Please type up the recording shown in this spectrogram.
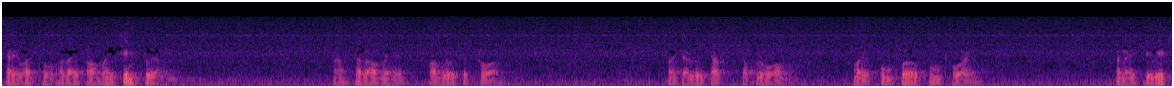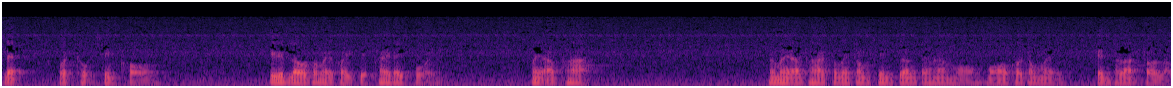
ใช้วัตถุอะไรก็ไม่สิ้นเปลืองนะถ้าเรามีความรู้สึกตัว เราจะรู้จักสับรวม ไม่พุ่มเฟ้อพุ่มป่วยในชีวิตและวัตถุสิ่งของ ชีวิตเราก็ไม่ค่อยเจ็บไข้ได้ป่วย ไม่อาพาธถ้าไม่อาพาธก็ไม่ต้องสิ้นเปลืองไปหาหมอ หมอก็ต้องไม่เป็นภาระต่อเรา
